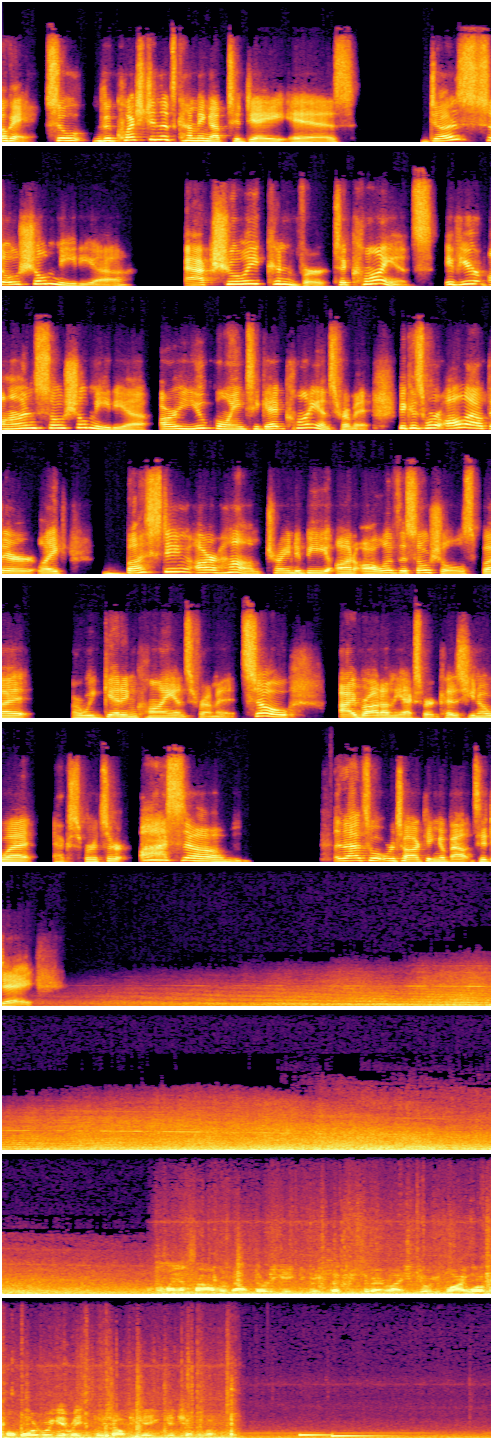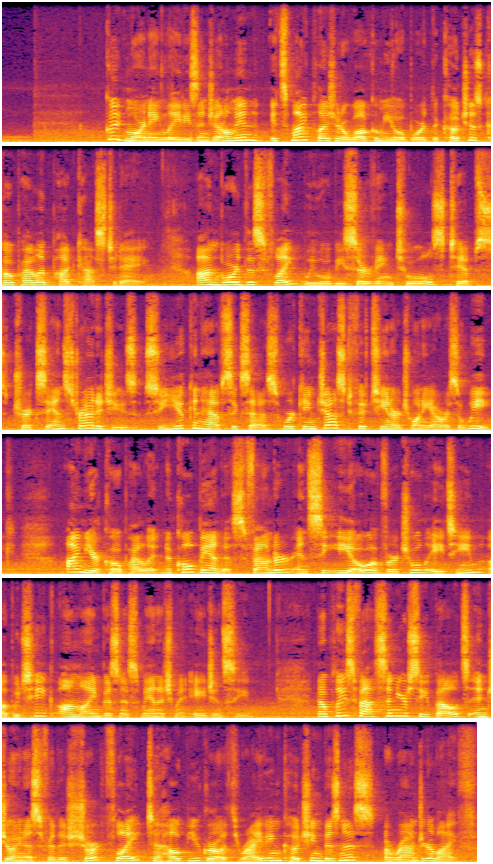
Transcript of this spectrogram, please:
Okay. So the question that's coming up today is Does social media actually convert to clients? If you're on social media, are you going to get clients from it? Because we're all out there like busting our hump trying to be on all of the socials, but are we getting clients from it? So I brought on the expert because you know what? Experts are awesome. That's what we're talking about today. the land side, we're about 38 degrees Celsius around relation. Enjoy your flight. Welcome on board. We're getting ready to push off the gate and get you underway. Good morning, ladies and gentlemen. It's my pleasure to welcome you aboard the Coach's Co-Pilot podcast today. On board this flight, we will be serving tools, tips, tricks, and strategies so you can have success working just 15 or 20 hours a week. I'm your co pilot, Nicole Bandis, founder and CEO of Virtual A Team, a boutique online business management agency. Now, please fasten your seatbelts and join us for this short flight to help you grow a thriving coaching business around your life.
